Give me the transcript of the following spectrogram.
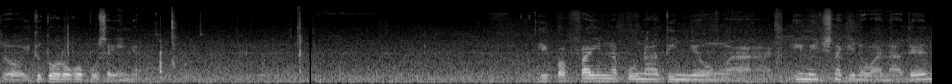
So ituturo ko po sa inyo. Ipafine na po natin yung uh, image na ginawa natin.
